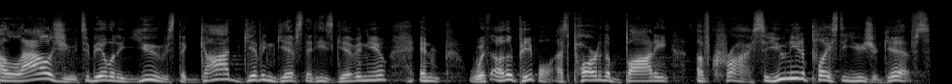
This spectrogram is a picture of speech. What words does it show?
allows you to be able to use the God given gifts that He's given you and with other people as part of the body of Christ. So you need a place to use your gifts.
